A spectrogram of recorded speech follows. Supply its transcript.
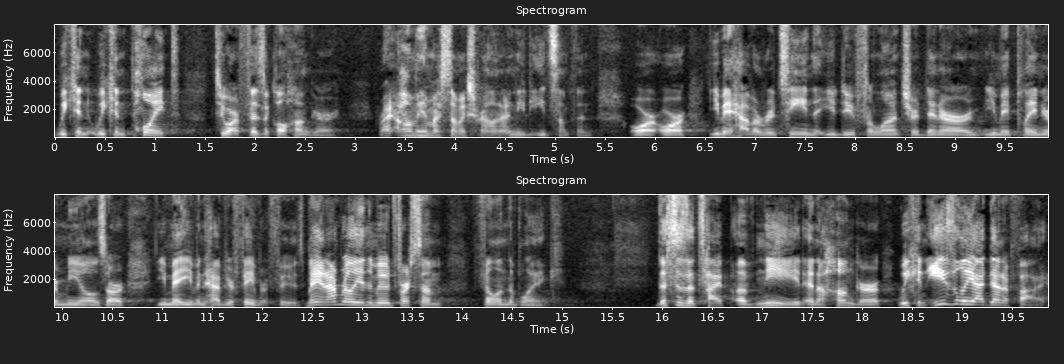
we can, we can point to our physical hunger, right? Oh man, my stomach's growling. I need to eat something. Or, or you may have a routine that you do for lunch or dinner, or you may plan your meals, or you may even have your favorite foods. Man, I'm really in the mood for some fill in the blank. This is a type of need and a hunger we can easily identify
